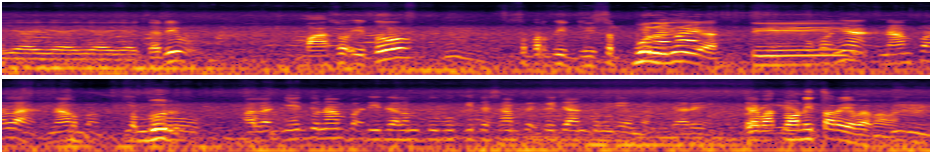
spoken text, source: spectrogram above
Iya iya iya iya. Jadi masuk itu Hmm. Seperti disebul gitu ya di pokoknya nampak lah nampak Sem- sembur. alatnya itu nampak di dalam tubuh kita sampai ke jantung dia mas dari lewat dari- monitor ya Pak Mamat Hmm.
